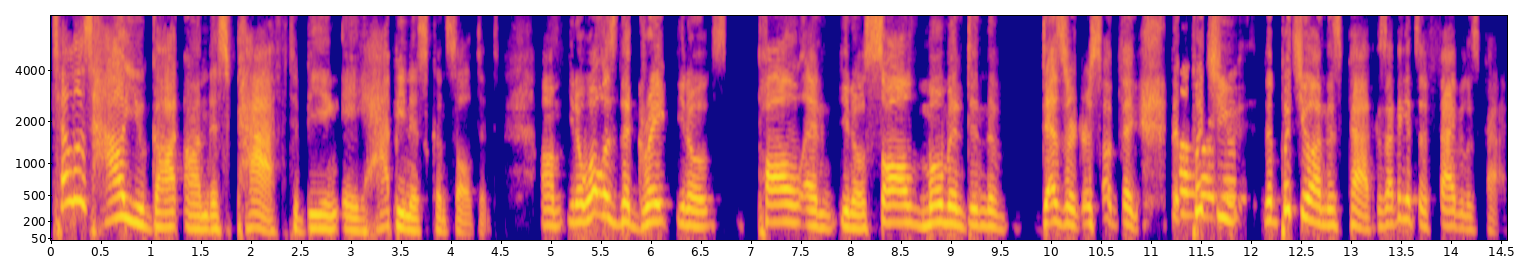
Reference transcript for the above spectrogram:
Tell us how you got on this path to being a happiness consultant. Um, you know, what was the great, you know, Paul and you know Saul moment in the desert or something that oh, puts you that puts you on this path? Because I think it's a fabulous path.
